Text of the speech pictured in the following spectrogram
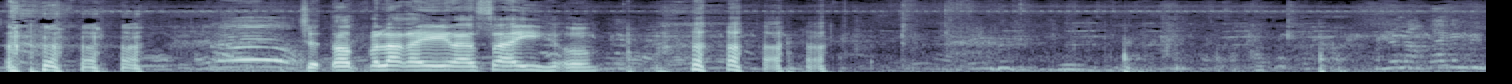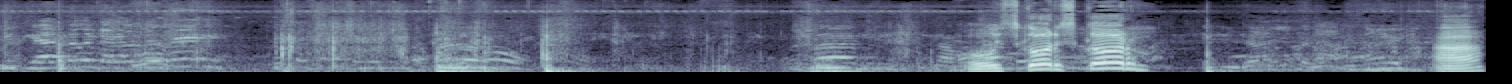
Shout out pala kay Rasay. Oh. Oh, score, score. Ah?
